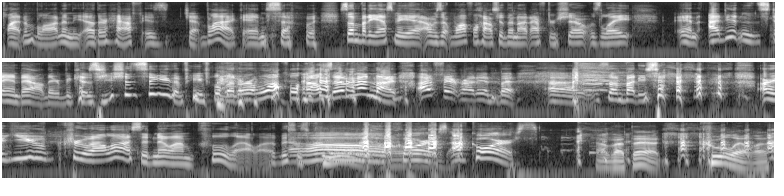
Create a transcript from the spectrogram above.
platinum blonde and the other half is jet black. And so somebody asked me, I was at Waffle House the other night after a show. It was late, and I didn't stand out there because you should see the people that are at Waffle House at midnight. I fit right in, but uh, somebody said, "Are you Cruella?" I said, "No, I'm Cool Ella. This is oh, cool." of course, of course. How about that? Cool Ella.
